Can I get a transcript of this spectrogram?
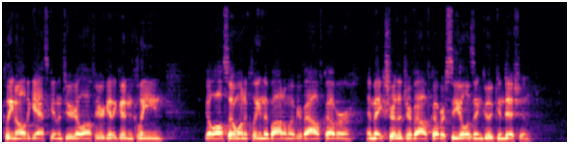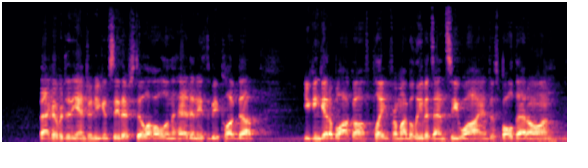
Clean all the gasket material off here, get it good and clean. You'll also want to clean the bottom of your valve cover and make sure that your valve cover seal is in good condition. Back over to the engine, you can see there's still a hole in the head that needs to be plugged up. You can get a block off plate from, I believe it's NCY, and just bolt that on.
